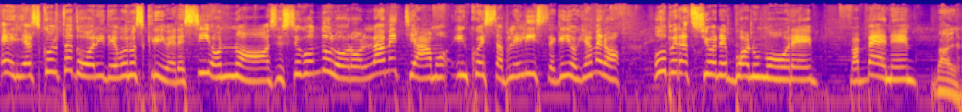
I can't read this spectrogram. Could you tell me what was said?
E gli ascoltatori devono scrivere sì o no se secondo loro la mettiamo in questa playlist che io chiamerò Operazione Buon Umore. Va bene? Vai.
